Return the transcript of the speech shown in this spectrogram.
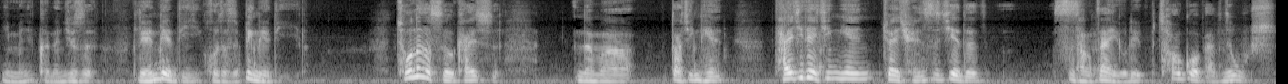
你们可能就是联电第一，或者是并列第一了。从那个时候开始，那么到今天，台积电今天在全世界的市场占有率超过百分之五十，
